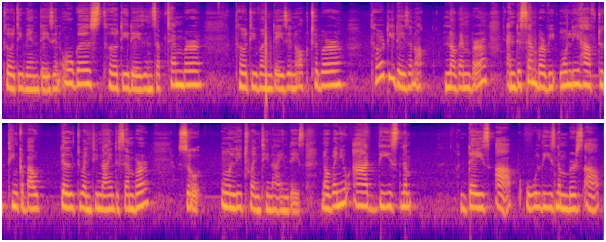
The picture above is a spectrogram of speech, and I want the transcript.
31 days in August. 30 days in September. 31 days in October. 30 days in November and December we only have to think about till 29 December so only 29 days now when you add these days up, all these numbers up,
